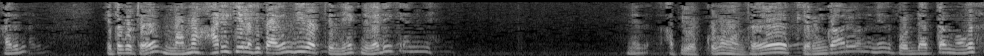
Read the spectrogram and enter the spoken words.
හරිද? එතකොට මම හරි කියලා හිතාගෙන ජීවත් වෙන්නේ. ඒක නෙවෙයි කියන්නේ. නේද? අපි ඔක්කොම හොඳ කෙරුම්කාරයෝනේ නේද? පොඩ්ඩක් අත්තම් මොකද?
